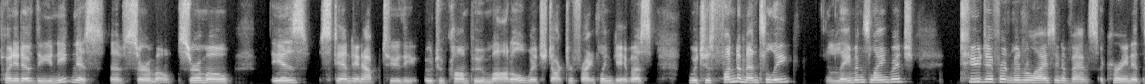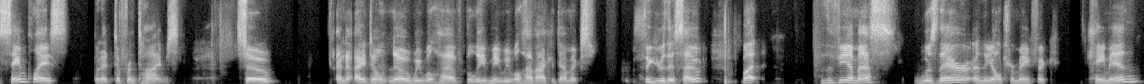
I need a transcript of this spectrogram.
pointed out the uniqueness of Surmo. Surmo is standing up to the Outokumpu model, which Dr. Franklin gave us, which is fundamentally layman's language, two different mineralizing events occurring at the same place but at different times. So, and I don't know, we will have, believe me, we will have academics figure this out, but the VMS was there and the ultramafic came in,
